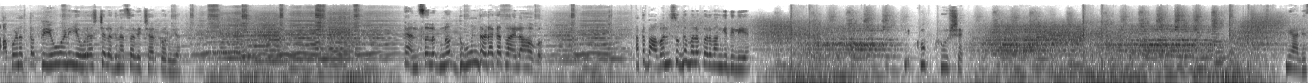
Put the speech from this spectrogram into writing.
आपण आता पियू आणि युवराजच्या लग्नाचा विचार करूया त्यांचं लग्न धूमधडाक्यात व्हायला हवं. आता बाबांनी सुद्धा मला परवानगी दिली आहे. मी खूप खुश आहे. मी आलेच.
